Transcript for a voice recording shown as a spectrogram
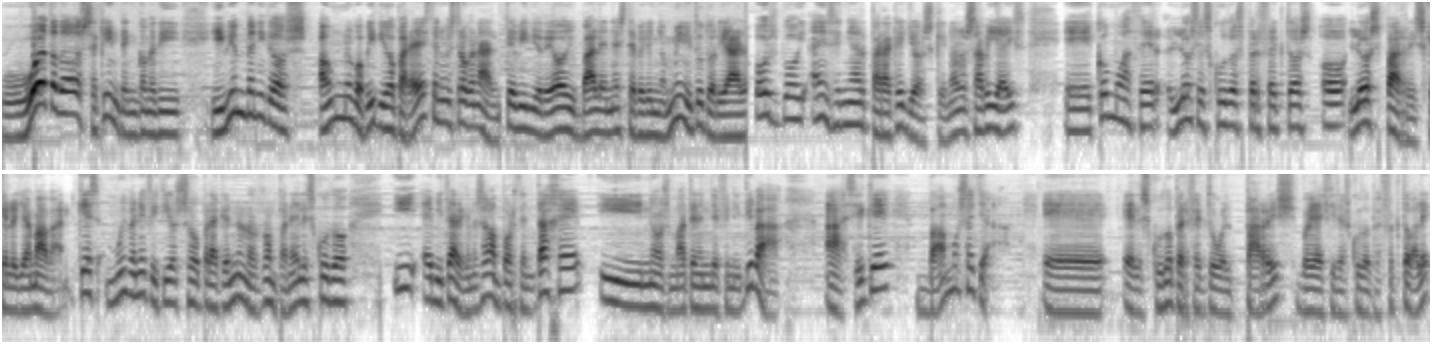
Hola a todos, aquí Inten Comedy y bienvenidos a un nuevo vídeo para este nuestro canal. Este vídeo de hoy, vale, en este pequeño mini tutorial, os voy a enseñar para aquellos que no lo sabíais eh, cómo hacer los escudos perfectos o los parries que lo llamaban, que es muy beneficioso para que no nos rompan el escudo y evitar que nos hagan porcentaje y nos maten en definitiva. Así que vamos allá. Eh, el escudo perfecto o el parrish, voy a decir escudo perfecto, ¿vale?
